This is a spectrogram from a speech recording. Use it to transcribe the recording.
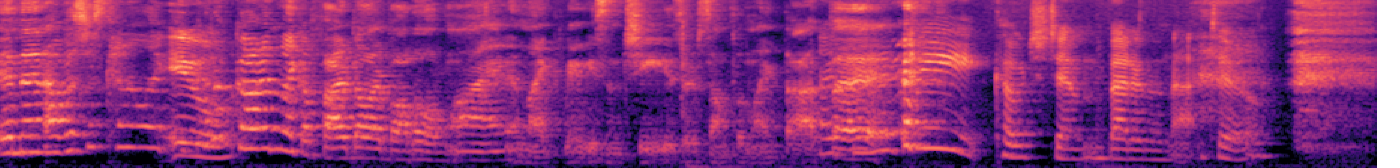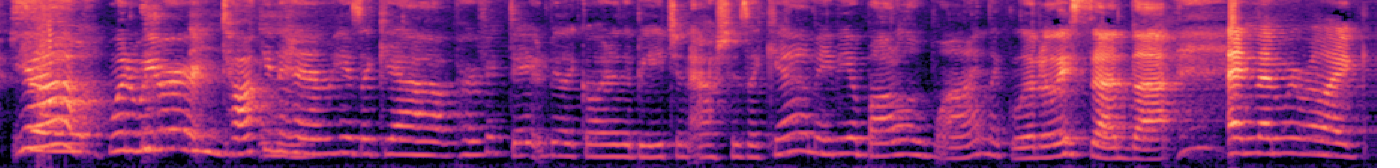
And then I was just kind of like, you Ew. could have gotten like a five dollar bottle of wine and like maybe some cheese or something like that. I But we coached him better than that too. Yeah, when we were talking to mm-hmm. him, he was like, "Yeah, perfect date would be like going to the beach." And Ashley's like, "Yeah, maybe a bottle of wine." Like literally said that. And then we were like,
